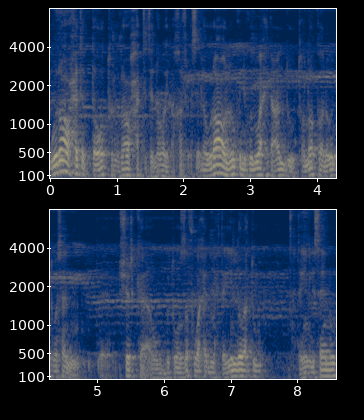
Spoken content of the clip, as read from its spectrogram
وراعوا حتة التوتر وراعوا حتة إن هو يتاخر في الأسئلة. وراعوا إن ممكن يكون واحد عنده طلاقة لو أنتوا مثلا شركة أو بتوظفوا واحد محتاجين لغته محتاجين لسانه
